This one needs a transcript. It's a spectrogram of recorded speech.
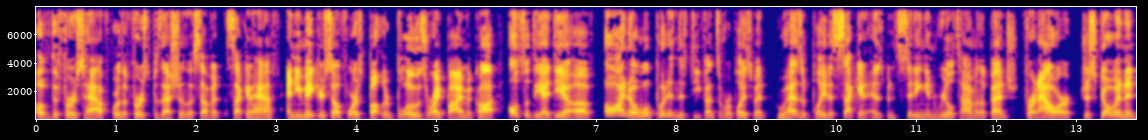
of the first half or the first possession of the seventh, second half, and you make yourself worse. Butler blows right by McCaw. Also, the idea of, oh, I know, we'll put in this defensive replacement who hasn't played a second and has been sitting in real time on the bench for an hour. Just go in and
